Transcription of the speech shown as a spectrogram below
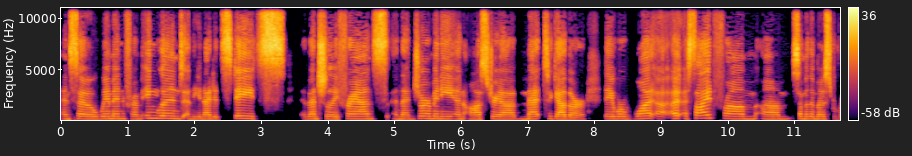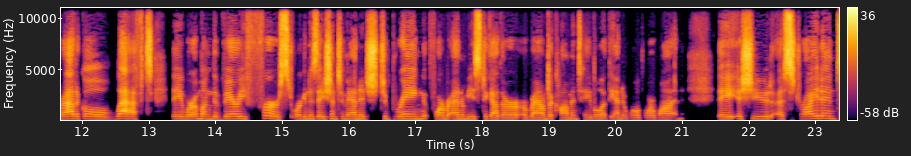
And so women from England and the United States, eventually France, and then Germany and Austria met together. They were one, uh, aside from um, some of the most radical left, they were among the very first organization to manage to bring former enemies together around a common table at the end of World War One. They issued a strident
